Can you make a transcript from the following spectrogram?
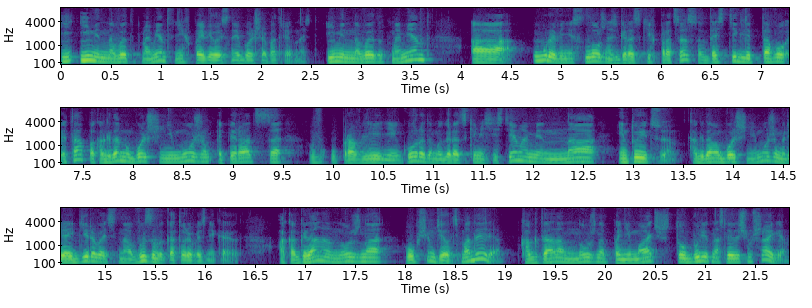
И именно в этот момент в них появилась наибольшая потребность. Именно в этот момент а уровень и сложность городских процессов достигли того этапа, когда мы больше не можем опираться в управлении городом и городскими системами на интуицию, когда мы больше не можем реагировать на вызовы, которые возникают, а когда нам нужно, в общем, делать модели, когда нам нужно понимать, что будет на следующем шаге,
